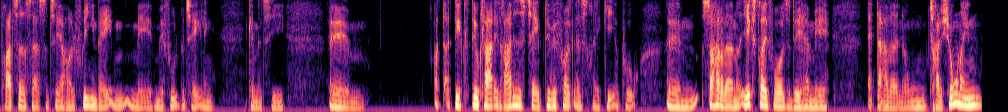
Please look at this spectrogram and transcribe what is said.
frataget sig altså til at holde fri en dag med, med fuld betaling, kan man sige. Øhm, og det, det er jo klart, et rettighedstab, det vil folk altså reagere på. Øhm, så har der været noget ekstra i forhold til det her med, at der har været nogle traditioner ind,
